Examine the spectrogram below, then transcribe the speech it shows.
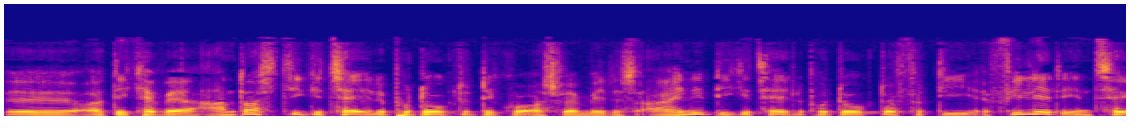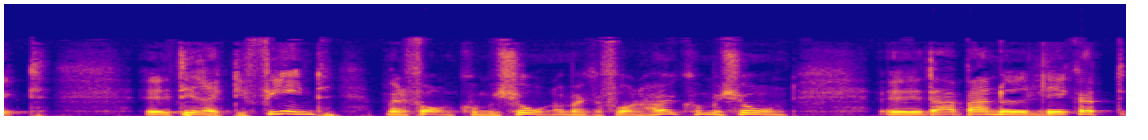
øh, og det kan være andres digitale produkter, det kunne også være Mettes egne digitale produkter, fordi affiliate-indtægt, øh, det er rigtig fint, man får en kommission, og man kan få en høj kommission. Øh, der er bare noget lækkert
